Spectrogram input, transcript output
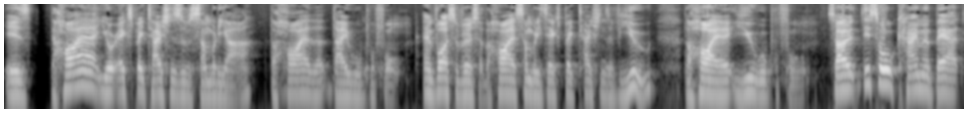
is the higher your expectations of somebody are, the higher that they will perform. And vice versa, the higher somebody's expectations of you, the higher you will perform. So, this all came about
